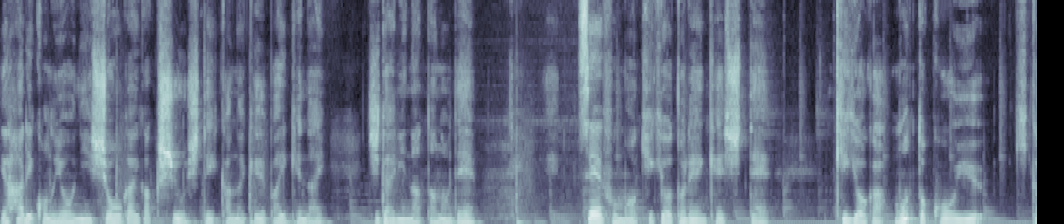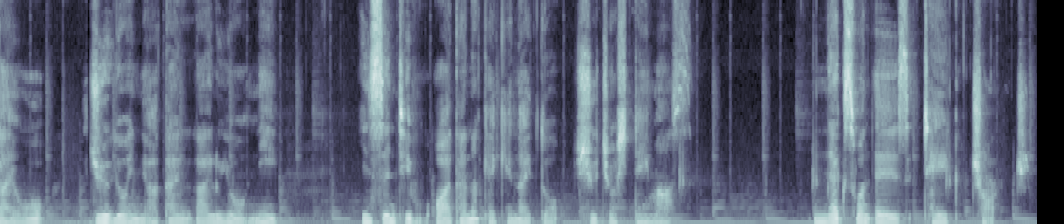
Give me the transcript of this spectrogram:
やはりこのように障害学習をしていかなければいけない時代になったので、政府も企業と連携して、企業がもっとこういう機会を従業員に与えられるように、インセンティブを与えなきゃいけないと主張しています。Next one is take charge.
